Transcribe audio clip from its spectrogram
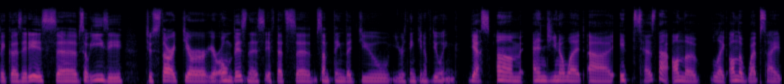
Because it is uh, so easy to start your your own business if that's uh, something that you you're thinking of doing. Yes um and you know what uh it says that on the like on the website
